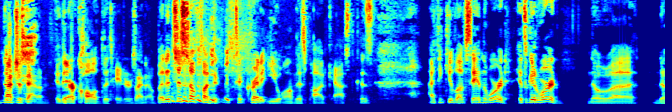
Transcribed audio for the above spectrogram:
not just Adam. They are called the taters, I know. But it's just so fun to, to credit you on this podcast because I think you love saying the word. It's a good word. No, uh, no,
